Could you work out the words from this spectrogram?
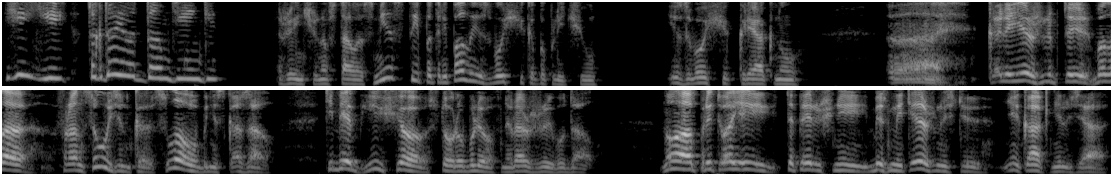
Ей-ей, тогда я отдам деньги. Женщина встала с места и потрепала извозчика по плечу. Извозчик крякнул. — Коли ежели б ты была французинка, слова бы не сказал, тебе б еще сто рублев на разживу дал. Ну, а при твоей теперешней безмятежности никак нельзя.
